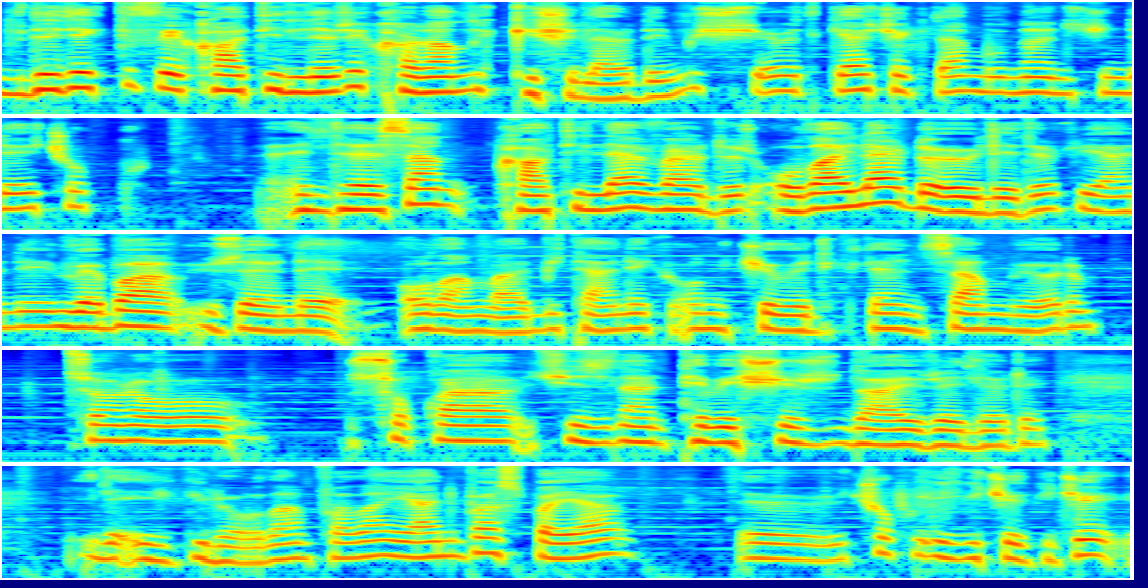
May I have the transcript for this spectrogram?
Dedektif ve katilleri karanlık kişiler demiş. Evet gerçekten bunların içinde çok enteresan katiller vardır. Olaylar da öyledir. Yani veba üzerine olan var. Bir tane ki onu çevirdiklerini sanmıyorum. Sonra o sokağa çizilen tebeşir daireleri ile ilgili olan falan yani basbaya e, çok ilgi çekici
